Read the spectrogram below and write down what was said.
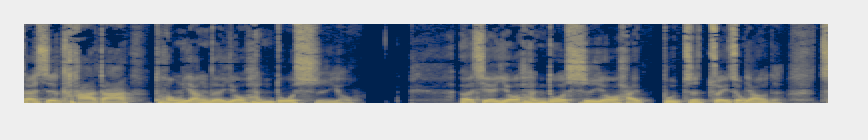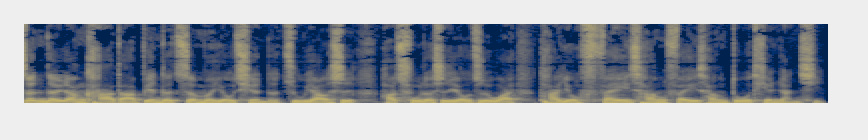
但是卡达同样的有很多石油。而且有很多石油还不是最重要的，真的让卡达变得这么有钱的，主要是它除了石油之外，它有非常非常多天然气。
